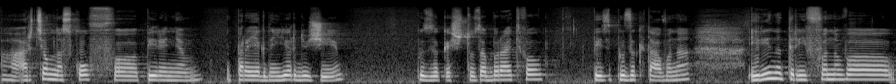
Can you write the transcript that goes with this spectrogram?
Артем Носков э, перенем проект Ердюжи. Пызык что забирать вол. Пызыктавана. Ирина Трифонова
